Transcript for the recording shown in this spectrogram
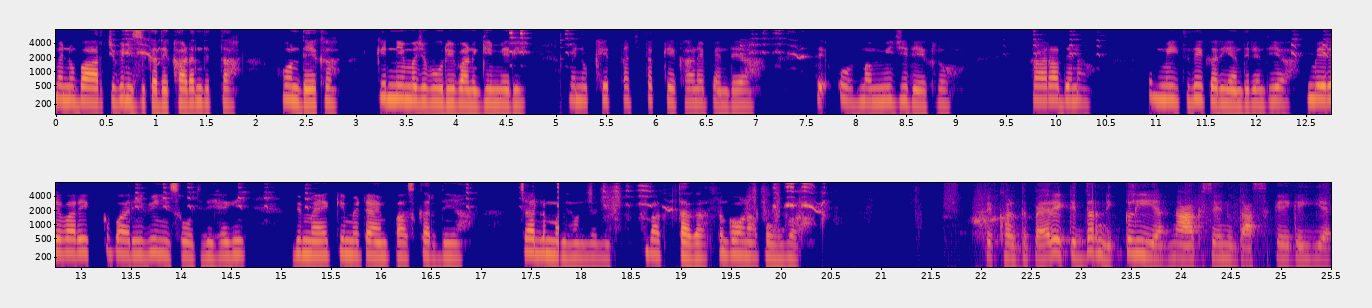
ਮੈਨੂੰ ਬਾਹਰ 'ਚ ਵੀ ਨਹੀਂ ਸੀ ਕਦੇ ਖੜਨ ਦਿੱਤਾ। ਹੁਣ ਦੇਖ, ਕਿੰਨੀ ਮਜਬੂਰੀ ਬਣ ਗਈ ਮੇਰੀ। ਮੈਨੂੰ ਖੇਤਾਂ 'ਚ ਧੱਕੇ ਖਾਣੇ ਪੈਂਦੇ ਆ। ਤੇ ਉਹ ਮੰਮੀ ਜੀ ਦੇਖ ਲਓ, ਸਾਰਾ ਦਿਨ ਉਮੀਦ ਦੀ ਕਰੀ ਜਾਂਦੀ ਰਹਿੰਦੀ ਆ। ਮੇਰੇ ਬਾਰੇ ਇੱਕ ਵਾਰੀ ਵੀ ਨਹੀਂ ਸੋਚਦੀ ਹੈਗੀ। ਵੀ ਮੈਂ ਕਿਵੇਂ ਟਾਈਮ ਪਾਸ ਕਰਦੀ ਆ। ਚੱਲ ਮੈਂ ਹੁਣ ਮੈਨੂੰ ਵਕਤ ਹੈਗਾ ਲੰਘਾਉਣਾ ਪਊਗਾ। ਤੇ ਖਰ ਦੁਪਹਿਰੇ ਕਿੱਧਰ ਨਿਕਲੀ ਐ? ਨਾ ਕਿਸੇ ਨੂੰ ਦੱਸ ਕੇ ਗਈ ਐ।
